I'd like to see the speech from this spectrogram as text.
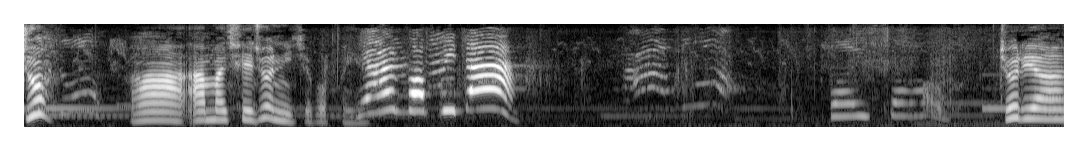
જો. હા આમાં છે જો નીચે પપૈયા. જો રહ્યા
